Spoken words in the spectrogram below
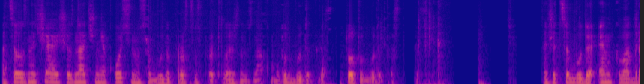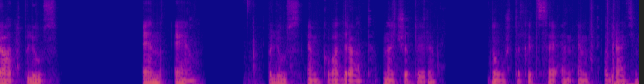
а це означає, що значення косінуса буде просто з протилежним знаком. Тут буде плюс. То тут буде просто плюс. Значить, це буде n квадрат плюс nm плюс m квадрат на 4. Знову ж таки, це nm в квадраті.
